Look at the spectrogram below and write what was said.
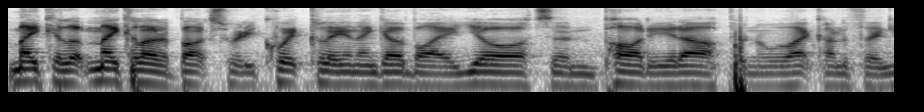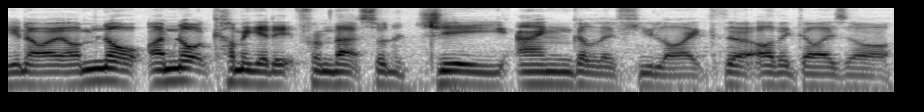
make a make a load of bucks really quickly and then go buy a yacht and party it up and all that kind of thing. You know, I'm not I'm not coming at it from that sort of G angle, if you like, that other guys are,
